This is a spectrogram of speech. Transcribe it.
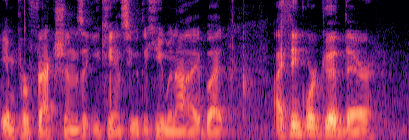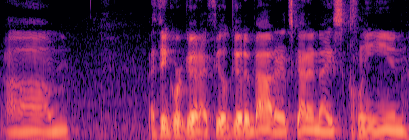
imperfections that you can't see with the human eye but I think we're good there. Um, I think we're good. I feel good about it. It's got a nice clean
